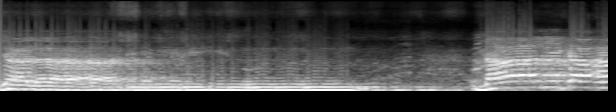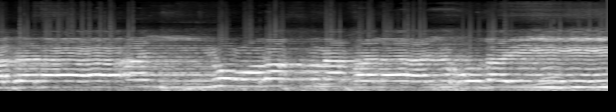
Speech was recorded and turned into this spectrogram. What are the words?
جلابيبهن ذلك أدنى أن يعرفن فلا يؤذين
